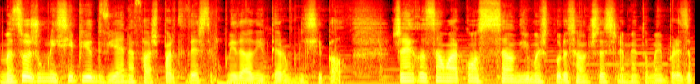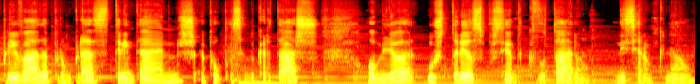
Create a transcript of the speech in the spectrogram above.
Mas hoje o município de Viana faz parte desta comunidade intermunicipal. Já em relação à concessão de uma exploração de estacionamento a uma empresa privada por um prazo de 30 anos, a população do Cartaz, ou melhor, os 13% que votaram disseram que não.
